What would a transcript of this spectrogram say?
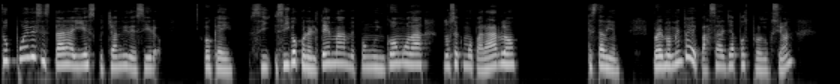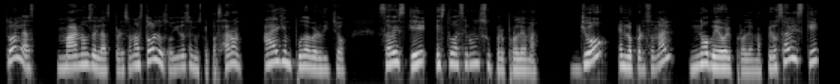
tú puedes estar ahí escuchando y decir, ok, si, sigo con el tema, me pongo incómoda, no sé cómo pararlo, está bien. Pero al momento de pasar ya postproducción, todas las manos de las personas, todos los oídos en los que pasaron, alguien pudo haber dicho, ¿sabes qué? Esto va a ser un súper problema. Yo, en lo personal, no veo el problema, pero ¿sabes qué?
